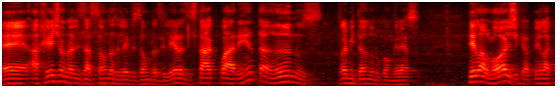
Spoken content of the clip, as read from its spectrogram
É, a regionalização da televisão brasileira está há 40 anos tramitando no Congresso. Pela lógica, pela,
